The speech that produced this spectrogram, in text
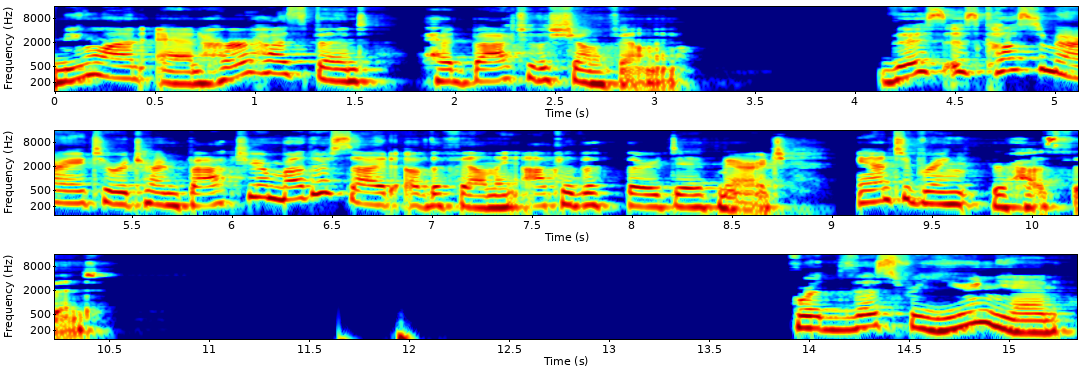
Minglan and her husband head back to the Sheng family. This is customary to return back to your mother's side of the family after the third day of marriage and to bring your husband. For this reunion,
